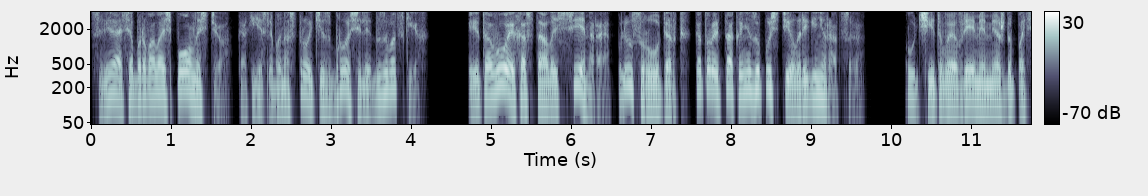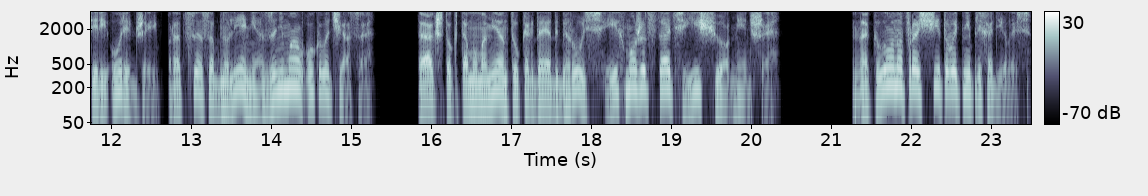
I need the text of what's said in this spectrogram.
Связь оборвалась полностью, как если бы настройки сбросили до заводских. Итого их осталось семеро, плюс Руперт, который так и не запустил регенерацию. Учитывая время между потерей Ориджей, процесс обнуления занимал около часа. Так что к тому моменту, когда я доберусь, их может стать еще меньше. Наклонов рассчитывать не приходилось.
